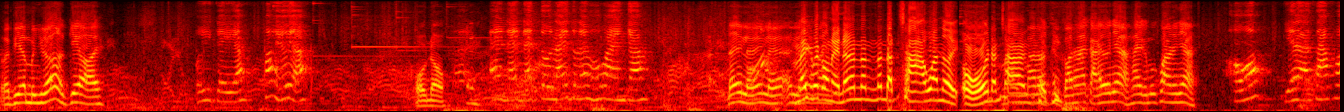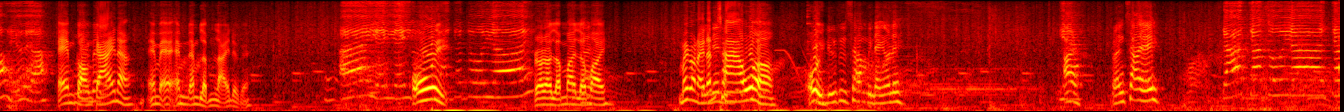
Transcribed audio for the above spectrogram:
Bởi vì mình rớt ở kia rồi. Ủa gì kỳ vậy? Khó hiểu vậy? Oh no. Đây để để tôi lấy tôi lấy mũi khoan cho. Đây lấy lấy Mấy mấy con này nó nó, nó đánh xa quá anh ơi. Ủa đánh xa. mà nó chỉ còn hai cái thôi nha hai cái mũi khoan thôi nha. Ủa vậy là sao? Khó hiểu vậy? Em còn cái nè Em em em, lụm lại được rồi. À vậy vậy Ôi. cho tôi với. Rồi rồi lụm ơi lụm ơi. Mấy con này đánh xa quá à ôi đứng từ sau mình đánh nó đi. Ai đánh sai đi. Cho cho tôi ờ, cho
